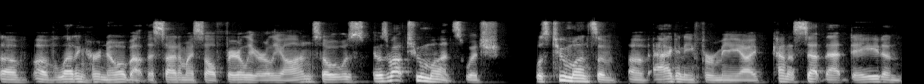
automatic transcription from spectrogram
of of letting her know about this side of myself fairly early on. So it was it was about two months, which was two months of of agony for me. I kind of set that date, and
